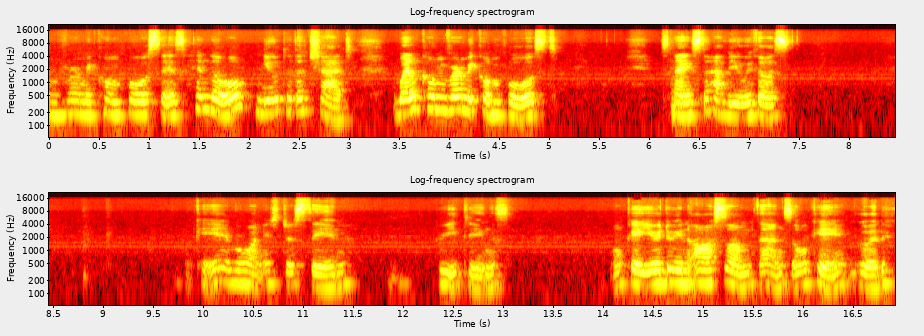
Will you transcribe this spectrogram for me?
Oh, Vermicompost says, Hello, new to the chat. Welcome, Vermicompost. It's nice to have you with us. Okay, everyone is just saying greetings. Okay, you're doing awesome. Thanks. Okay, good.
